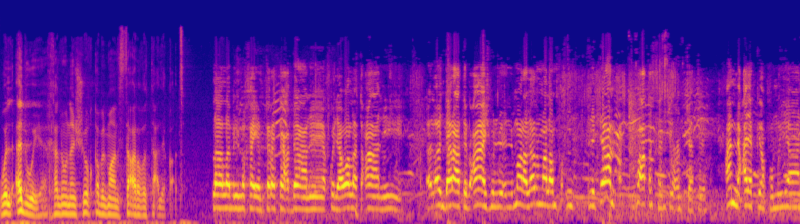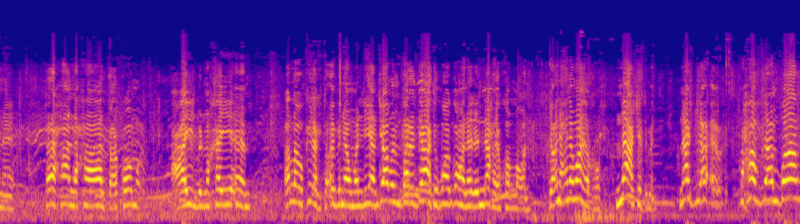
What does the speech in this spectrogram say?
والأدوية. خلونا نشوف قبل ما نستعرض التعليقات. الله الله بالمخيم ترى تعبانة. كلها والله تعاني. عنده راتب عايش والمراه الارمله الجامع فاطس سنتوع بكتفه عمي على كيفكم ويانا ترى حالنا حال. تراكم عايل بالمخيم. الله وكيلك تعبنا ومليان. جابوا المبردات وباقونا للناحية وخلونا. يعني إحنا وين نروح؟ ناشد من ناشد محافظه انبار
